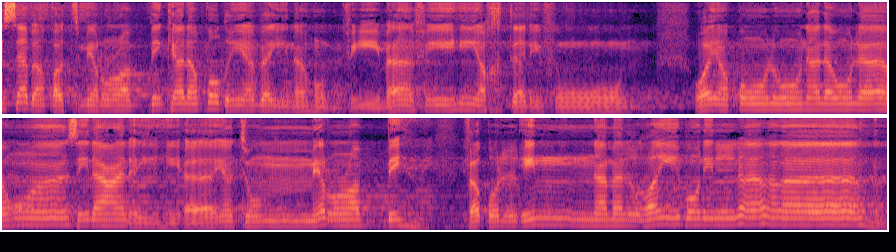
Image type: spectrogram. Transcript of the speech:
سبقت من ربك لقضي بينهم فيما فيه يختلفون ويقولون لولا أنزل عليه آية من ربه فقل إنما الغيب لله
